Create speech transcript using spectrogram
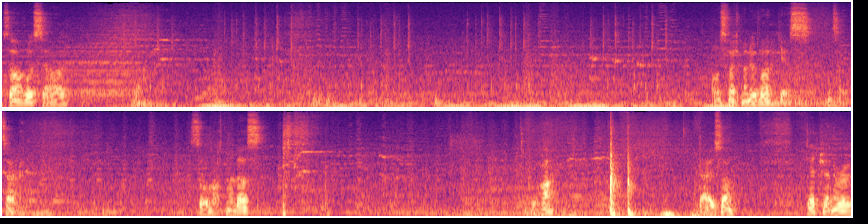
So, wo ist der Aal? Ja. Ausweichmanöver, yes. Zack, zack. So macht man das. Oha. Da ist er. Der General.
